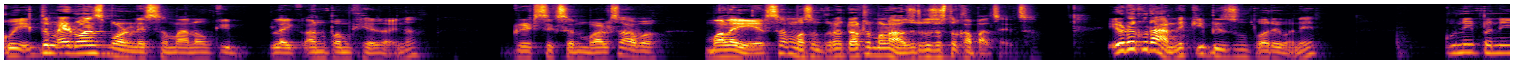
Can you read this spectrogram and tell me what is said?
कोही एकदम एडभान्स बढ्नेछ मानौ कि लाइक अनुपम खेर होइन ग्रेड सेक्सन बढ्छ अब मलाई हेर्छ मसँग कुरा डक्टर मलाई हजुरको जस्तो कपाल चाहिन्छ। एउटा कुरा हामीले के बुझ्नु पऱ्यो भने कुनै पनि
